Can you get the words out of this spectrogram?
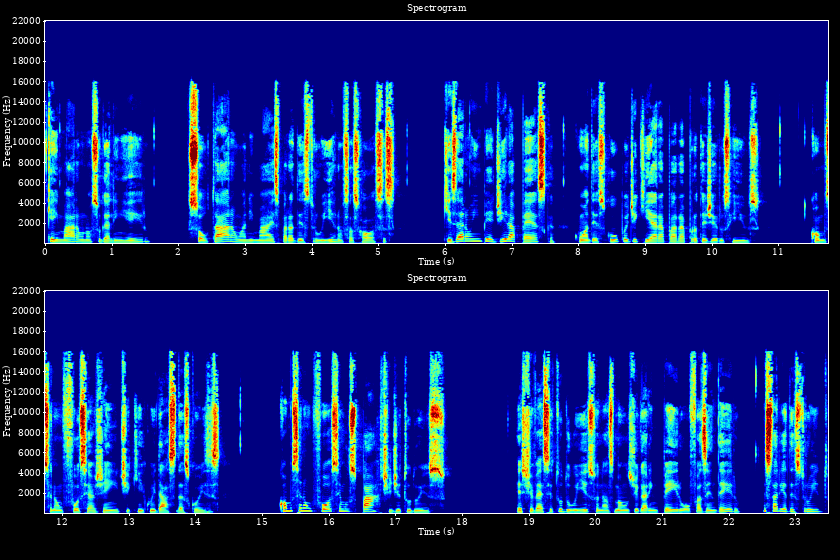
Queimaram nosso galinheiro, soltaram animais para destruir nossas roças, quiseram impedir a pesca com a desculpa de que era para proteger os rios, como se não fosse a gente que cuidasse das coisas, como se não fôssemos parte de tudo isso. Estivesse tudo isso nas mãos de garimpeiro ou fazendeiro, estaria destruído.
